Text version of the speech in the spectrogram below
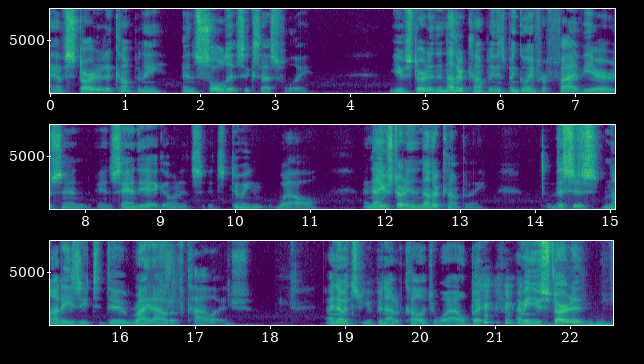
have started a company and sold it successfully. You've started another company that's been going for five years in, in San Diego, and it's it's doing well. And now you're starting another company. This is not easy to do right out of college. I know it's you've been out of college a while, but I mean you started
